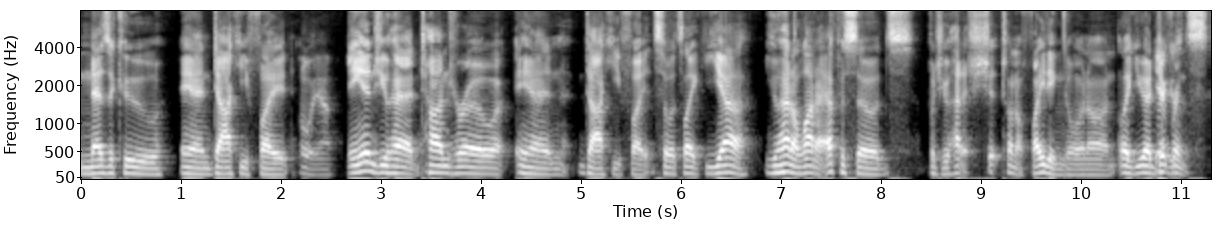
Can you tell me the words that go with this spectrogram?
Nezuko and Daki fight, Oh yeah, and you had Tanjiro and Daki fight. So it's like, yeah, you had a lot of episodes, but you had a shit ton of fighting going on. Like you had different.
